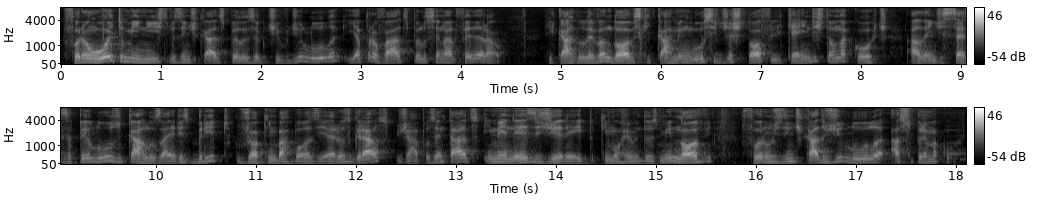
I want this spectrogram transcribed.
Foram oito ministros indicados pelo executivo de Lula e aprovados pelo Senado Federal. Ricardo Lewandowski, Carmen Lúcia e Dias Toffoli, que ainda estão na corte, além de César Peluso, Carlos Aires Brito, Joaquim Barbosa e Eros Graus, já aposentados, e Menezes Direito, que morreu em 2009, foram os indicados de Lula à Suprema Corte.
